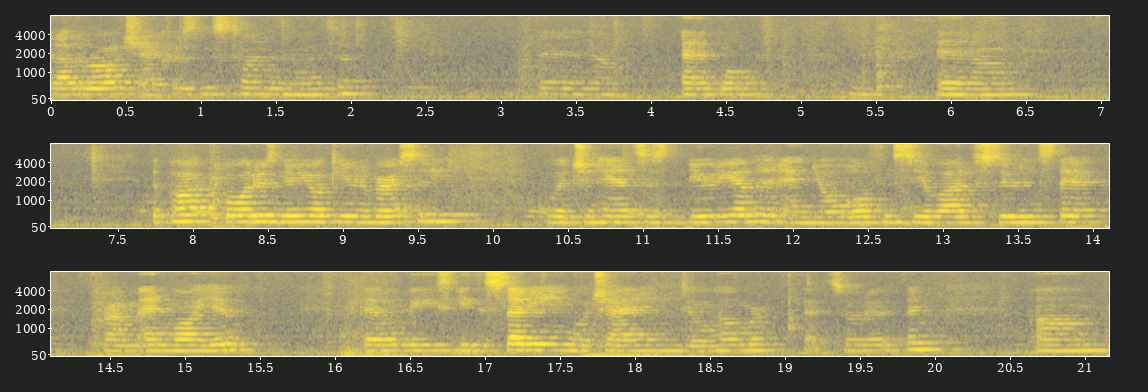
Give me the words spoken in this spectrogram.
another arch at Christmas time in the winter. And, uh, and, well, and, um, the park borders New York University, which enhances the beauty of it, and you'll often see a lot of students there from NYU. They'll be either studying or chatting, doing homework, that sort of thing. Um,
